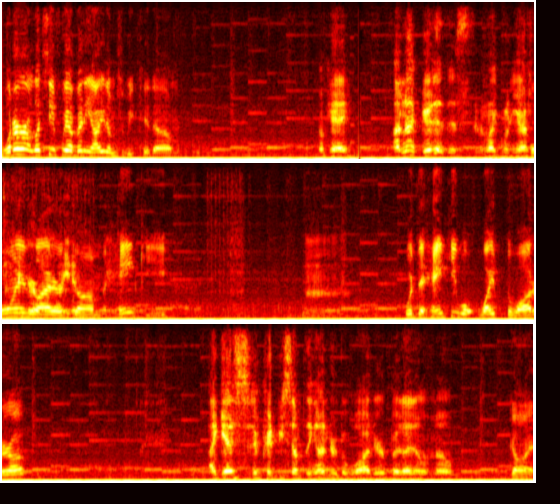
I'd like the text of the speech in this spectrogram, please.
what are? Let's see if we have any items we could um. Okay. I'm not good at this. Like when you have to Coin, figure out ladder, gum, hanky. Hmm. Would the hanky w- wipe the water up? I guess there could be something under the water, but I don't know. Gun.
